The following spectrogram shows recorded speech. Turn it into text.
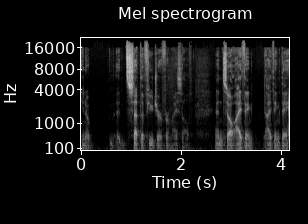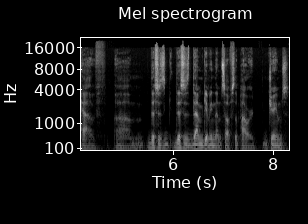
you know, set the future for myself. And so I think, I think they have. Um, this is this is them giving themselves the power. James.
